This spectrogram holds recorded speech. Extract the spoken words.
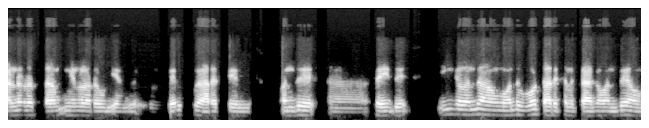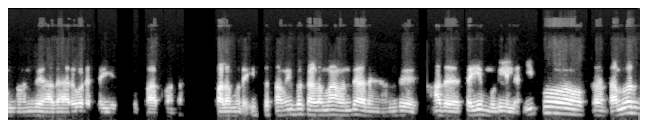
கன்னட தமிழருடைய வெறுப்பு அரசியல் வந்து செய்து இங்க வந்து அவங்க வந்து ஓட்டு அரசியலுக்காக வந்து அவங்க வந்து அதை அறுவடை செய்ய பார்ப்பாங்க. பலமுறை. இப்ப சமீப காலமா வந்து அதை வந்து அதை செய்ய முடியல. இப்போ க- தமிழர்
